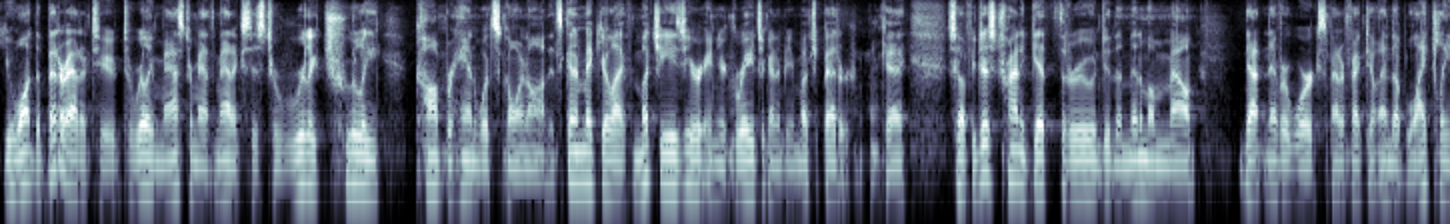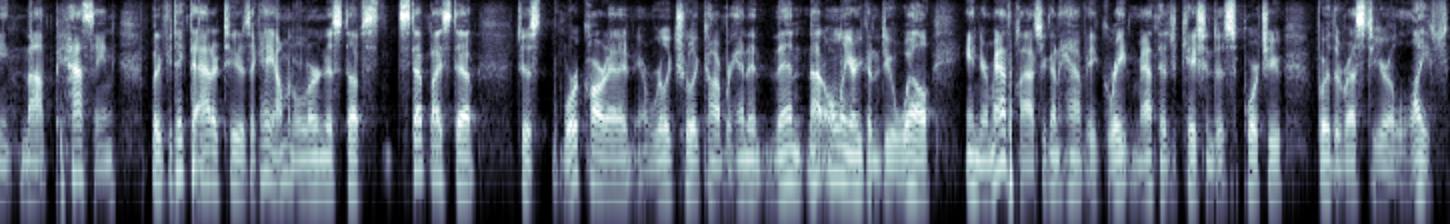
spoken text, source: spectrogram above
You want the better attitude to really master mathematics is to really truly comprehend what's going on. It's going to make your life much easier and your grades are going to be much better. Okay, so if you're just trying to get through and do the minimum amount, that never works. Matter of fact, you'll end up likely not passing. But if you take the attitude, it's like, hey, I'm going to learn this stuff step by step, just work hard at it and really truly comprehend it, then not only are you going to do well in your math class, you're going to have a great math education to support you for the rest of your life.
